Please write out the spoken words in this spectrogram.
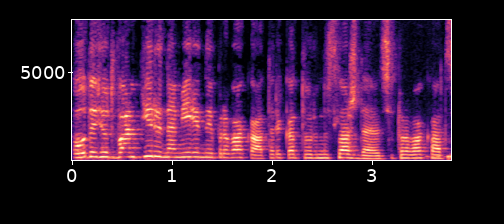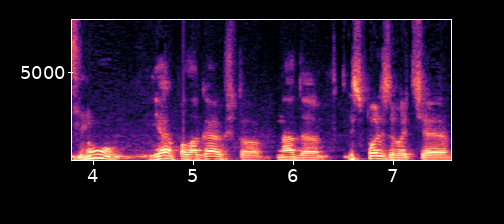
Вот эти вот вампиры, намеренные провокаторы, которые наслаждаются провокацией. Ну, я полагаю, что надо использовать э,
